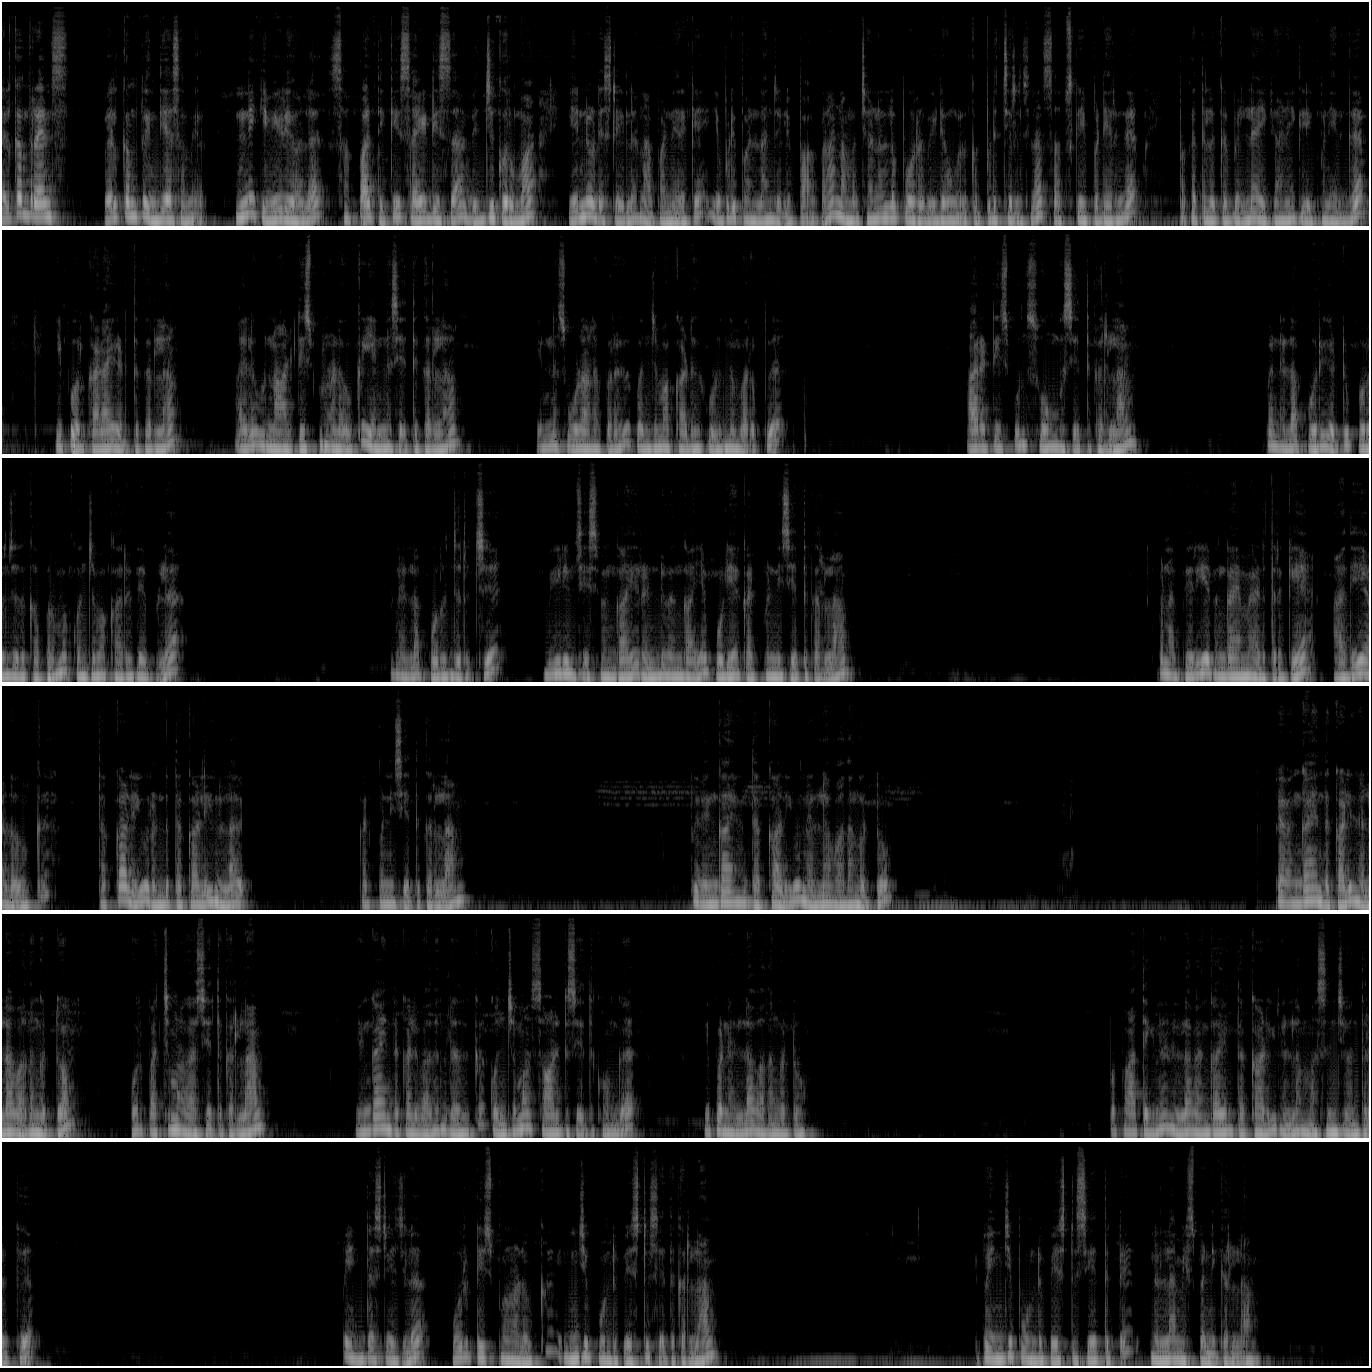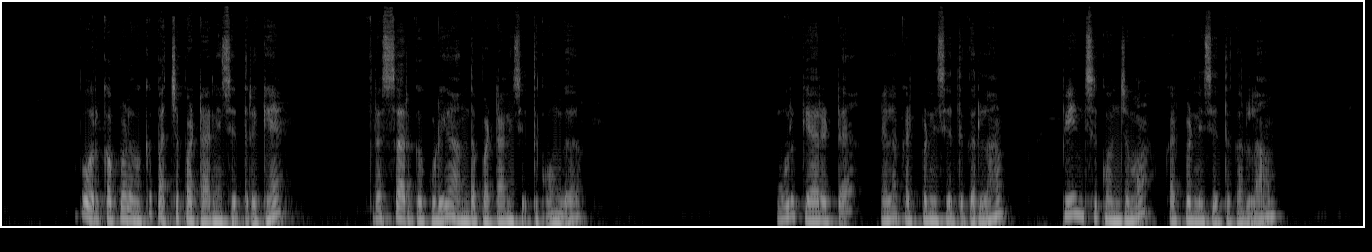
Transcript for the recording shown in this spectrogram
Welcome friends welcome to India சமையல் இன்றைக்கி வீடியோவில் சப்பாத்திக்கு சைட் டிஷ்ஷாக வெஜ்ஜு குருமா என்னுடைய ஸ்டைலில் நான் பண்ணியிருக்கேன் எப்படி பண்ணலான்னு சொல்லி பார்க்கலாம். நம்ம சேனலில் போகிற வீடியோ உங்களுக்கு பிடிச்சிருந்துச்சுன்னா சப்ஸ்கிரைப் பண்ணிடுங்க பக்கத்தில் இருக்க பெல் ஐக்கானே கிளிக் பண்ணிடுங்க இப்போ ஒரு கடாய் எடுத்துக்கிறலாம். அதில் ஒரு நாலு டீஸ்பூன் அளவுக்கு எண்ணெய் சேர்த்துக்கிறலாம். எண்ணெய் சூடான பிறகு கொஞ்சமாக கடுகு உளுந்த பருப்பு அரை டீஸ்பூன் சோம்பு சேர்த்துக்கிறலாம். இப்போ நல்லா பொரியட்டு பொரிஞ்சதுக்கப்புறமா கொஞ்சமாக கருவேப்பிலை இப்போ நல்லா பொரிஞ்சிருச்சு. மீடியம் சைஸ் வெங்காயம் ரெண்டு வெங்காயம் பொடியாக கட் பண்ணி சேர்த்துக்கரலாம் இப்போ நான் பெரிய வெங்காயமாக எடுத்திருக்கேன். அதே அளவுக்கு தக்காளியும் ரெண்டு தக்காளியும் நல்லா கட் பண்ணி சேர்த்துக்கரலாம் இப்போ வெங்காயம் தக்காளியும் நல்லா வதங்கட்டும். இப்போ வெங்காயம் தக்காளி நல்லா வதங்கட்டும். ஒரு பச்சை மிளகாய் சேர்த்துக்கரலாம் வெங்காயம் தக்காளி வதங்குறதுக்கு கொஞ்சமாக சால்ட்டு சேர்த்துக்கோங்க. இப்போ நல்லா வதங்கட்டும். இப்போ பார்த்தீங்கன்னா நல்லா வெங்காயம் தக்காளி நல்லா மசிஞ்சு வந்திருக்கு. இப்போ இந்த ஸ்டேஜில் ஒரு டீஸ்பூன் அளவுக்கு இஞ்சி பூண்டு பேஸ்ட்டு சேர்த்துக்கிறலாம் இப்போ இஞ்சி பூண்டு பேஸ்ட்டு சேர்த்துட்டு நல்லா மிக்ஸ் பண்ணிக்கிறலாம் இப்போ ஒரு கப் அளவுக்கு பச்சை பட்டாணி சேர்த்துருக்கேன். ஃப்ரெஷ்ஷாக இருக்கக்கூடிய அந்த பட்டாணி சேர்த்துக்கோங்க. ஒரு கேரட்டை நல்லா கட் பண்ணி சேர்த்துக்கரலாம் பீன்ஸு கொஞ்சமாக கட் பண்ணி சேர்த்துக்கரலாம்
